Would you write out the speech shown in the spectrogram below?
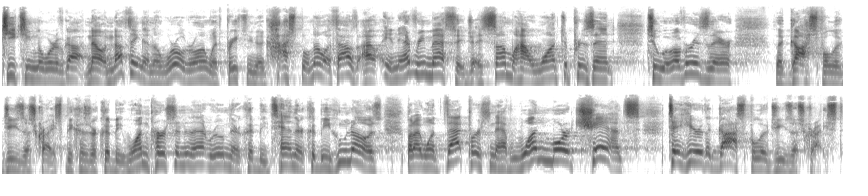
teaching the Word of God. Now, nothing in the world wrong with preaching the gospel. No, a thousand. I, in every message, I somehow want to present to whoever is there the gospel of Jesus Christ because there could be one person in that room, there could be 10, there could be who knows, but I want that person to have one more chance to hear the gospel of Jesus Christ.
